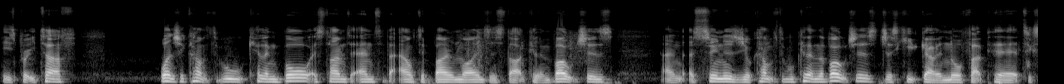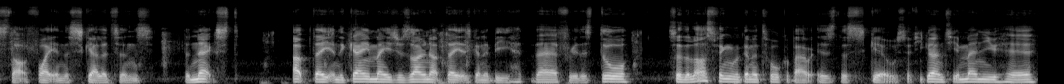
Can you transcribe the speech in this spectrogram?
He's pretty tough. Once you're comfortable killing boar, it's time to enter the outer bone mines and start killing vultures. And as soon as you're comfortable killing the vultures, just keep going north up here to start fighting the skeletons. The next update in the game, Major Zone update, is going to be there through this door. So the last thing we're going to talk about is the skills. So if you go into your menu here,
